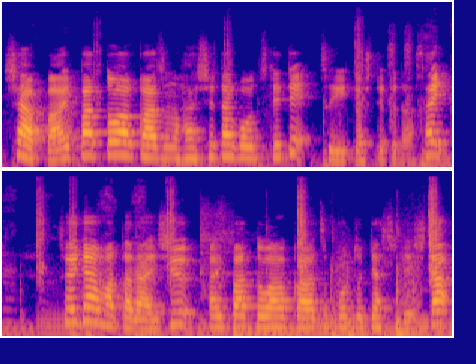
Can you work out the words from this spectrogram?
シャープ iPad Workers のハッシュタグをつけてツイートしてください。それではまた来週、iPad Workers Podcast でした。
